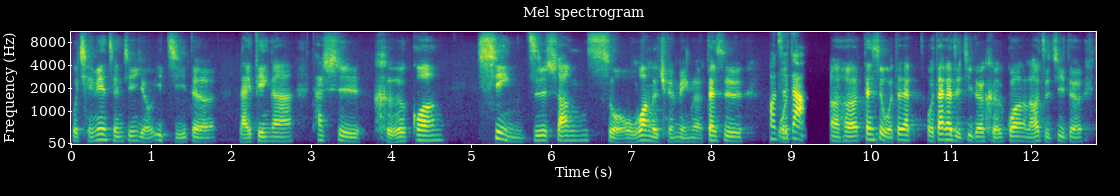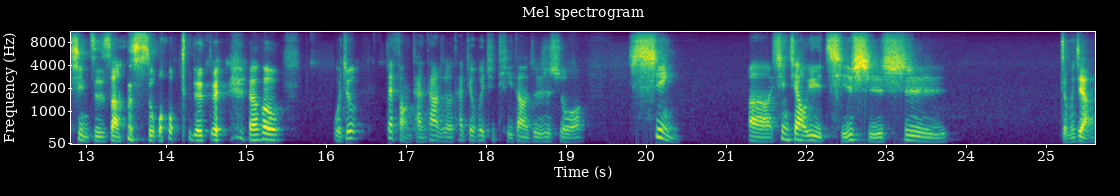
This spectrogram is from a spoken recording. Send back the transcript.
我前面曾经有一集的来宾啊，他是和光性咨商所，我忘了全名了，但是我知道。呃呵，但是我大概我大概只记得和光，然后只记得性咨商所，对对对。然后我就在访谈他的时候，他就会去提到，就是说性，呃，性教育其实是怎么讲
